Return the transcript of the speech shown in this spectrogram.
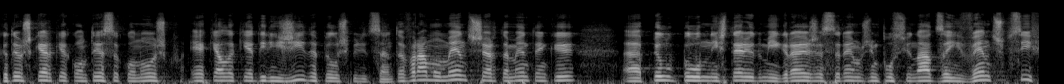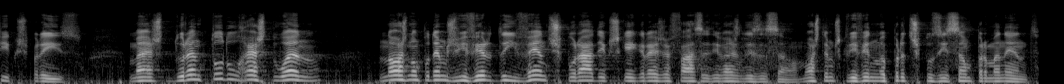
que Deus quer que aconteça conosco é aquela que é dirigida pelo Espírito Santo. Haverá momentos, certamente, em que, ah, pelo, pelo ministério de uma igreja, seremos impulsionados a eventos específicos para isso. Mas, durante todo o resto do ano, nós não podemos viver de eventos esporádicos que a igreja faça de evangelização. Nós temos que viver numa predisposição permanente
